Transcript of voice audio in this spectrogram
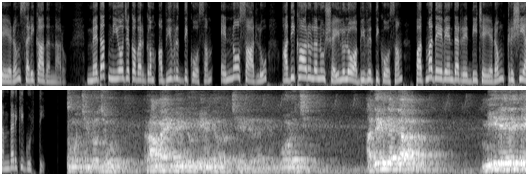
చేయడం సరికాదన్నారు. మెదక్ నియోజకవర్గం అభివృద్ధి కోసం ఎన్నోసార్లు అధికారులను శైలులో అభివృద్ధి కోసం పద్మదేవేందర్ రెడ్డి చేయడం కృషి అందరికీ గుర్తి. వచ్చిన రోజు రామాయణ ఏం డెవలప్ చేయలేదని బోర్డు వచ్చింది అదేవిధంగా మీరేదైతే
